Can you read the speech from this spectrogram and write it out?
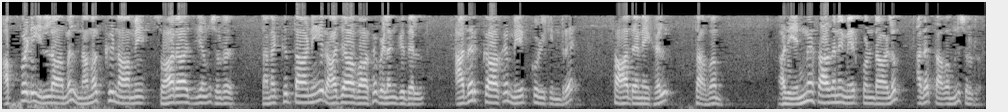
அப்படி இல்லாமல் நமக்கு நாமே சுவாராஜ்யம் சொல்றது தனக்குத்தானே ராஜாவாக விளங்குதல் அதற்காக மேற்கொள்கின்ற சாதனைகள் தவம். அது என்ன சாதனை மேற்கொண்டாலும் அதை தவம்னு சொல்றோம்.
